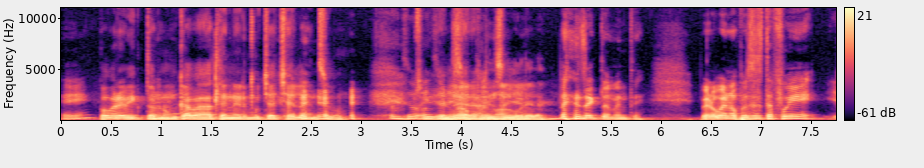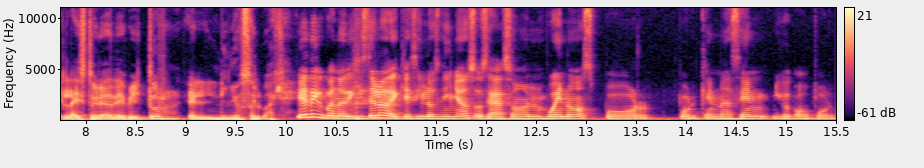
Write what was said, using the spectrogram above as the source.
¿Eh? Pobre Víctor, nunca va a tener mucha chela en su. En su, en su hielera. No, herencia. en su hielera. Exactamente. Pero bueno, pues esta fue la historia de Víctor, el niño salvaje. Fíjate que cuando dijiste lo de que si los niños, o sea, son buenos por porque nacen o por,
